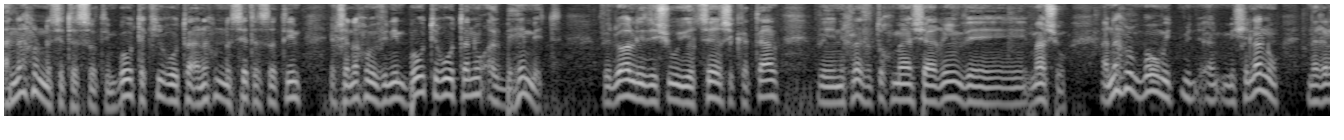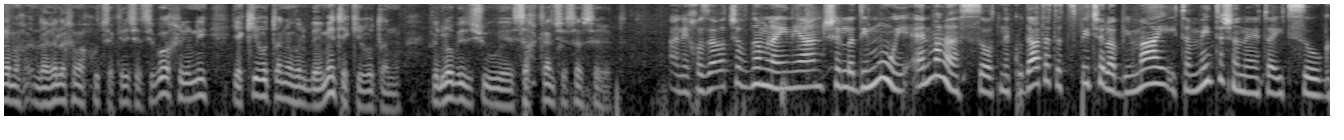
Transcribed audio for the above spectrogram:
אנחנו נעשה את הסרטים, בואו תכירו אותה, אנחנו נעשה את הסרטים איך שאנחנו מבינים, בואו תראו אותנו על בהמת. ולא על איזשהו יוצר שכתב ונכנס לתוך מאה שערים ומשהו. אנחנו בואו משלנו נראה, נראה לכם החוצה, כדי שהציבור החילוני יכיר אותנו, אבל באמת יכיר אותנו, ולא באיזשהו אה, שחקן שעשה סרט. אני חוזרת שוב גם לעניין של הדימוי, אין מה לעשות, נקודת התצפית של הבמאי היא תמיד תשנה את הייצוג.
